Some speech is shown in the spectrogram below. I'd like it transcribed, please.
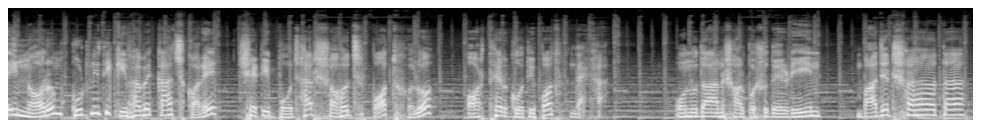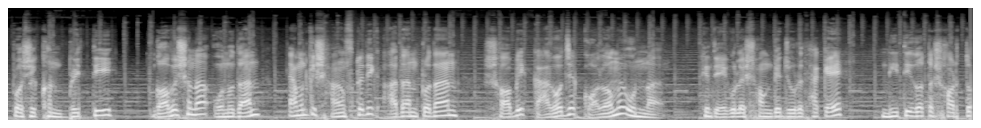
এই নরম কূটনীতি কীভাবে কাজ করে, সেটি বোঝার সহজ পথ হল অর্থের গতিপথ দেখা। অনুদান, স্বল্প সুদের ঋণ, বাজেট সহায়তা, প্রশিক্ষণ বৃত্তি, গবেষণা, অনুদান, এমনকি সাংস্কৃতিক আদান প্রদান, সবই কাগজে কলমে উন্নয়ন। কিন্তু এগুলোর সঙ্গে জুড়ে থাকে নীতিগত শর্ত,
